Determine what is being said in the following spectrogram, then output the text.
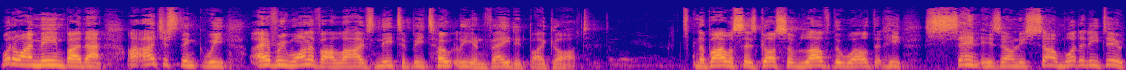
What do I mean by that? I, just think we, every one of our lives need to be totally invaded by God. The Bible says God so loved the world that he sent his only son. What did he do?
